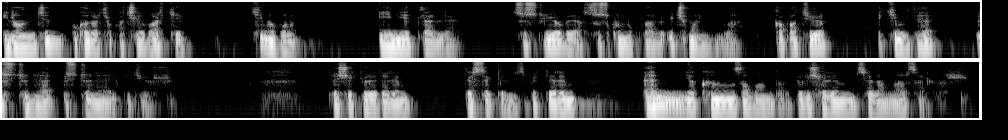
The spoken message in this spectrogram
inancın o kadar çok açığı var ki, kimi bunu iyi niyetlerle süslüyor veya suskunluklarla, üç maymunla kapatıyor. E kimi de üstüne üstüne gidiyor. Teşekkür ederim. Desteklerinizi beklerim. En yakın zamanda görüşelim. Selamlar, saygılar.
